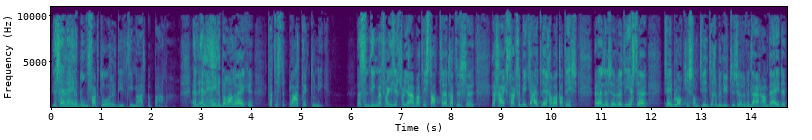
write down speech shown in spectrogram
Er zijn een heleboel factoren die het klimaat bepalen. En een hele belangrijke, dat is de plaattectoniek. Dat is een ding waarvan je zegt van ja, wat is dat? dat is, uh, dan ga ik straks een beetje uitleggen wat dat is. dan zullen we het eerste twee blokjes van twintig minuten zullen we daaraan wijden.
